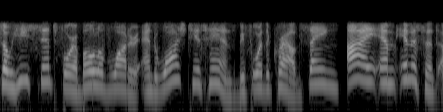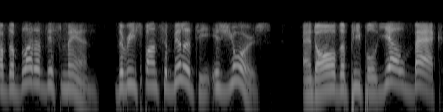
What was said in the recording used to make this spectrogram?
So he sent for a bowl of water and washed his hands before the crowd, saying, I am innocent of the blood of this man. The responsibility is yours. And all the people yelled back,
